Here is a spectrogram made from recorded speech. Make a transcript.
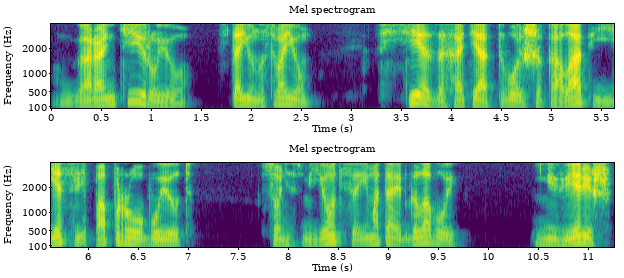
Гарантирую, стою на своем. Все захотят твой шоколад, если попробуют. Соня смеется и мотает головой. Не веришь?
